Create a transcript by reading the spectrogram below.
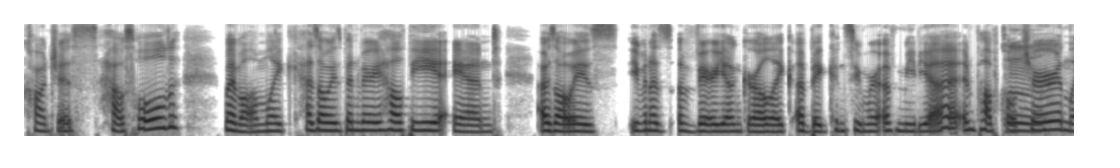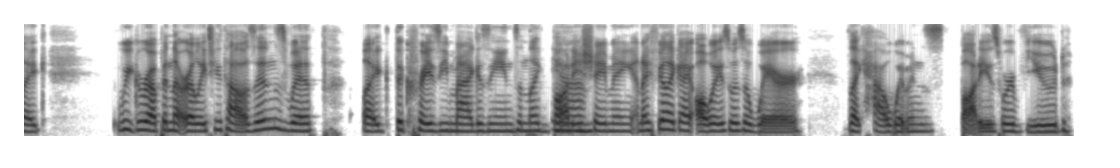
conscious household. My mom like has always been very healthy and I was always even as a very young girl like a big consumer of media and pop Mm. culture and like we grew up in the early 2000s with like the crazy magazines and like body Yeah. shaming and I feel like I always was aware of like how women's bodies were viewed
